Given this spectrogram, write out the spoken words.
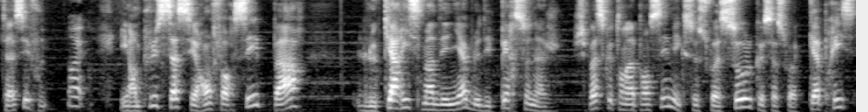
C'est assez fou. Ouais. Et en plus, ça c'est renforcé par le charisme indéniable des personnages. Je sais pas ce que t'en as pensé, mais que ce soit Saul, que ce soit Caprice,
